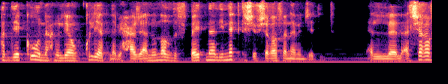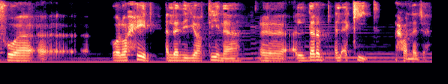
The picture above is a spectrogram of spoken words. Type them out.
قد يكون نحن اليوم كلياتنا بحاجة أن ننظف بيتنا لنكتشف شغفنا من جديد. الشغف هو هو الوحيد الذي يعطينا آه، الدرب الأكيد نحو النجاة.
